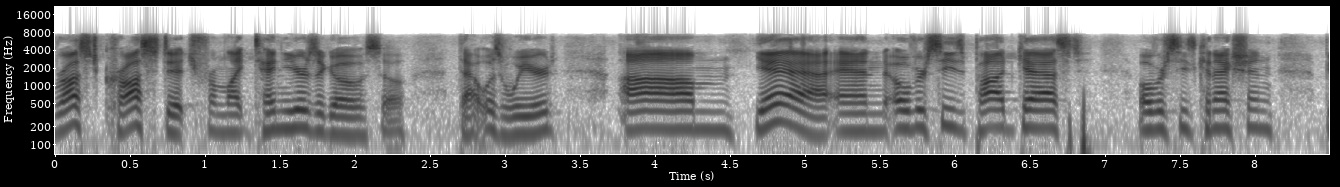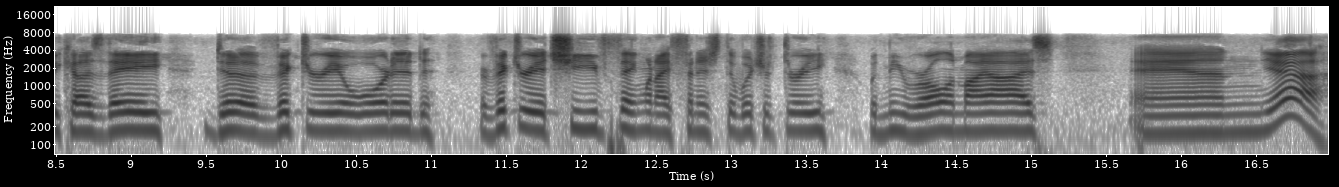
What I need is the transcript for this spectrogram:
Rust cross stitch from like 10 years ago, so that was weird. Um, yeah, and Overseas Podcast, Overseas Connection, because they did a victory awarded or victory achieved thing when I finished The Witcher 3 with me rolling my eyes. And yeah,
